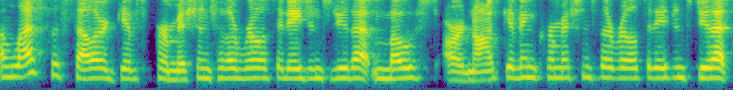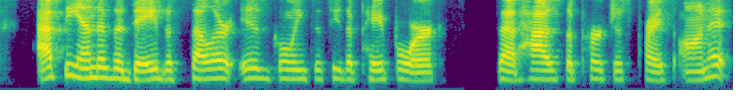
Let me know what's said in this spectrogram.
unless the seller gives permission to the real estate agent to do that, most are not giving permission to the real estate agent to do that. At the end of the day, the seller is going to see the paperwork that has the purchase price on it.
